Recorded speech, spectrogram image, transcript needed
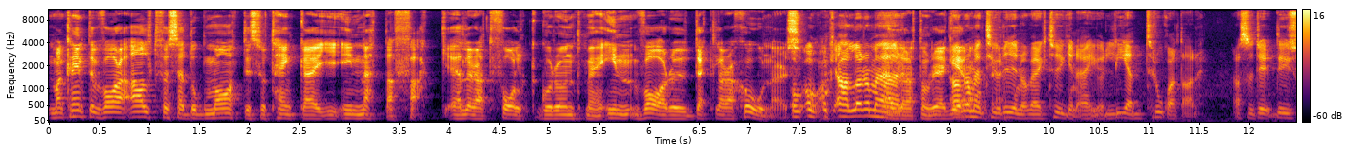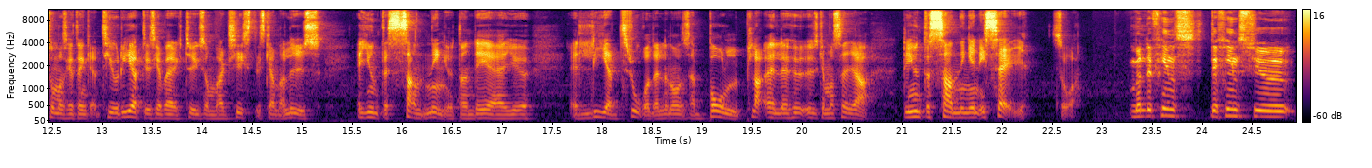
Man kan inte vara alltför så dogmatisk och tänka i, i nätta fack. Eller att folk går runt med in, varudeklarationer. så. Och, och, och alla de här, de reagerar alla de här teorierna och verktygen är ju ledtrådar. Alltså det, det är ju så man ska tänka. Teoretiska verktyg som marxistisk analys är ju inte sanning, utan det är ju ledtråd eller någon sån här bollplan, eller hur, hur ska man säga? Det är ju inte sanningen i sig. Så. Men det finns, det finns ju,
